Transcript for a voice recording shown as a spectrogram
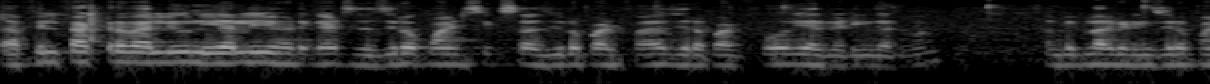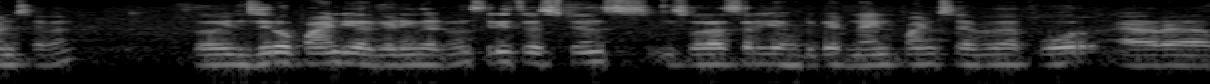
the fill factor value nearly you have to get 0 0.6 or 0 0.5 0 0.4 you are getting that one some people are getting 0 0.7 so in 0 point you are getting that one series resistance in solar cell you have to get 9.74 or uh,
